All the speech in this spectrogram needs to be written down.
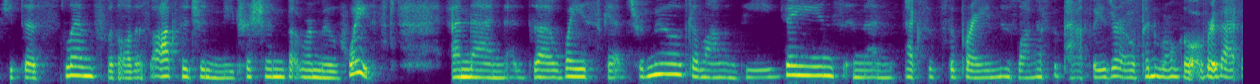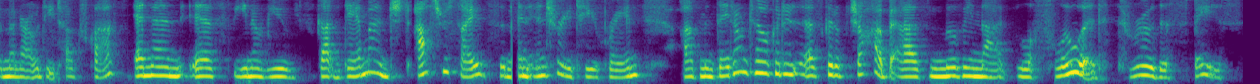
keep this lymph with all this oxygen and nutrition, but remove waste and then the waste gets removed along the veins and then exits the brain as long as the pathways are open. We'll go over that in the neuro detox class. And then if you know you've got damaged astrocytes and an injury to your brain um, they don't do a good as good of job as moving that fluid through this space.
